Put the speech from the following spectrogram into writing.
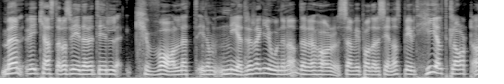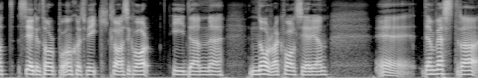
Men vi kastar oss vidare till kvalet i de nedre regionerna där det har sen vi poddade senast blivit helt klart att Segeltorp och Örnsköldsvik klarar sig kvar i den eh, norra kvalserien. Eh, den västra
